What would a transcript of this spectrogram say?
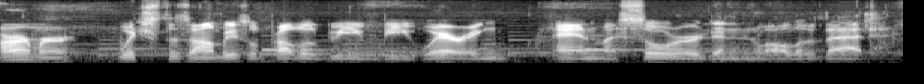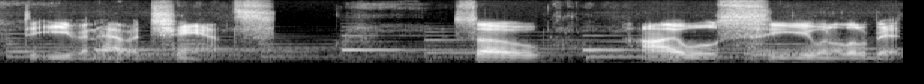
armor, which the zombies will probably be wearing, and my sword and all of that to even have a chance. So, I will see you in a little bit.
